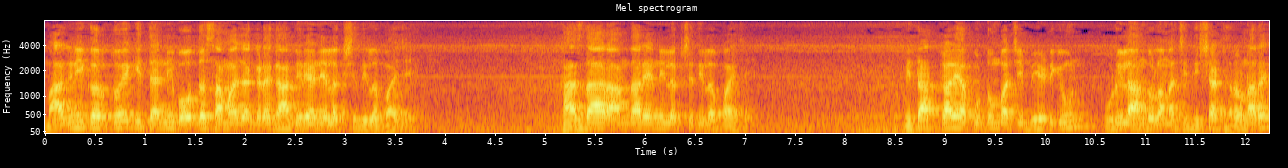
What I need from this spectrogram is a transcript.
मागणी करतोय की त्यांनी बौद्ध समाजाकडे गांभीर्याने लक्ष दिलं पाहिजे. खासदार आमदार यांनी लक्ष दिलं पाहिजे. मी तात्काळ या कुटुंबाची भेट घेऊन पुढील आंदोलनाची दिशा ठरवणार आहे.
